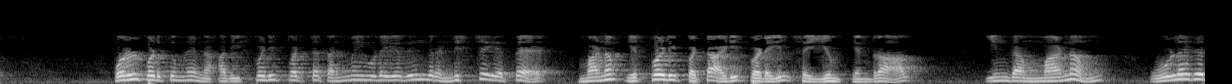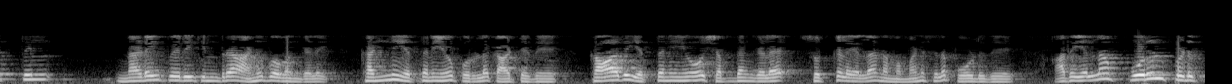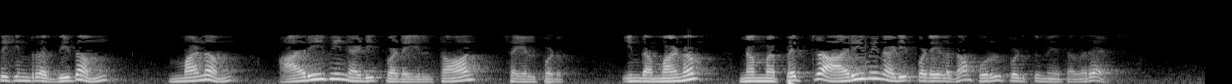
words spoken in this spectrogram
பொருள்படுத்தும் என்ன? அது இப்படிப்பட்ட தன்மையுடையதுங்கிற நிச்சயத்தை மனம் எப்படிப்பட்ட அடிப்படையில் செய்யும் என்றால் இந்த மனம் உலகத்தில் நடைபெறுகின்ற அனுபவங்களை கண்ணு எத்தனையோ பொருளை காட்டுது. காது எத்தனையோ சப்தங்களை சொற்களை எல்லாம் நம்ம மனசுல போடுது. அதையெல்லாம் பொருள்படுத்துகின்ற விதம் மனம் அறிவின் அடிப்படையில் தான் செயல்படும். இந்த மனம் நம்ம பெற்ற அறிவின் அடிப்படையில தான் பொருள்படுத்துமே தவிர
